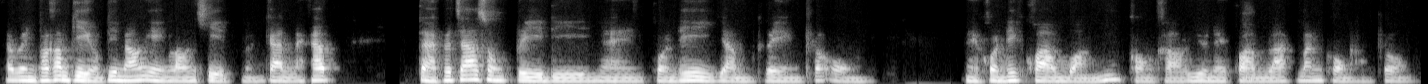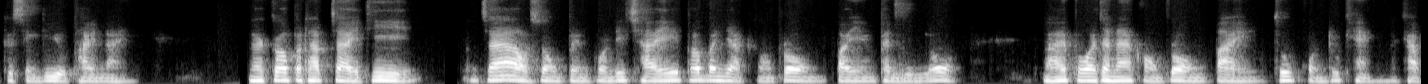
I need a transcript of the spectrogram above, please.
ถ้าเป็นพระคัมภีร์ของพี่น้องเองลองขีดเหมือนกันนะครับ แต่พระเจ้าทรงปรีดีในคนที่ยำเกรงพระองค์ ในคนที่ความหวังของเขาอยู่ในความรักมั่นคงของพระองค์คือสิ่งที่อยู่ภายใน แล้วก็ประทับใจที่พระเจ้าทรงเป็นคนที่ใช้พระบัญญัติของพระองค์ไปยังแผ่นดินโลกและให้พระวจนะของพระองค์ไปทุกคนทุกแห่งนะครับ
